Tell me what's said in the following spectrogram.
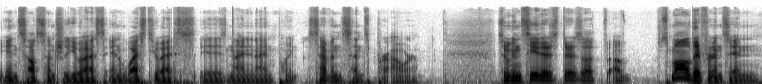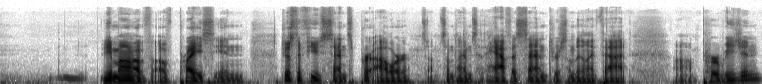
in South Central US, and West US it is 99.7 cents per hour. So we can see there's there's a, a small difference in the amount of, of price in just a few cents per hour, sometimes half a cent or something like that uh, per region.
